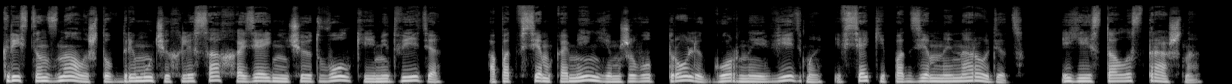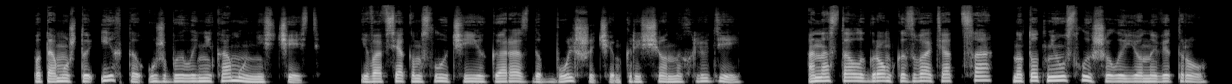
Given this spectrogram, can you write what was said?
Кристин знала, что в дремучих лесах хозяйничают волки и медведя, а под всем каменьем живут тролли, горные ведьмы и всякий подземный народец. И ей стало страшно, потому что их-то уж было никому не счесть, и во всяком случае их гораздо больше, чем крещенных людей. Она стала громко звать отца, но тот не услышал ее на ветру,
